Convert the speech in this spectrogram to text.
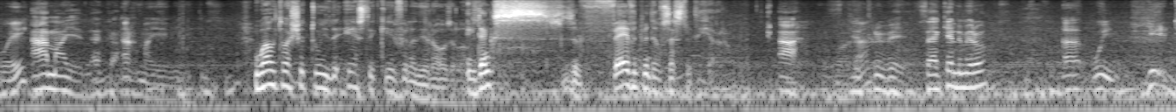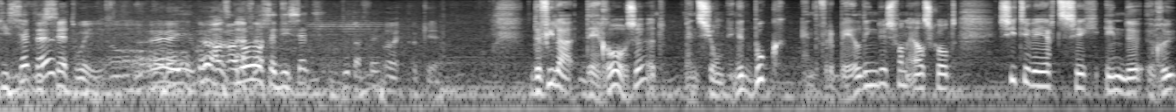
Oui. Amaye, d'accord. Armaillet. Hoe oud was je toen je de eerste keer Villa di Rose las? Ik denk s- 25 of 26 jaar. Ah, j'ai trouvé. C'est à quel numéro Uh, oui. 17, 17, oui. Ah non, non, c'est 17, tout à fait. Oui, oké. De Villa des Roses, het pension in het boek en de verbeelding dus van Elschot, situeert zich in de Rue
